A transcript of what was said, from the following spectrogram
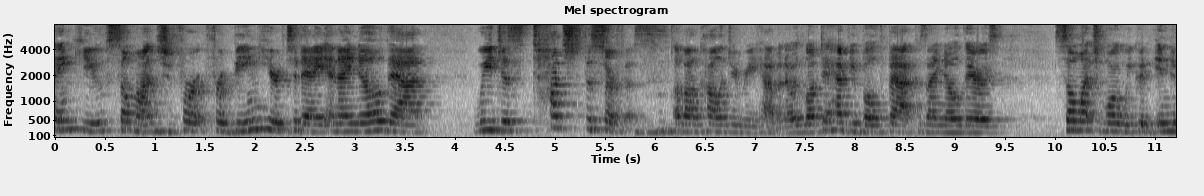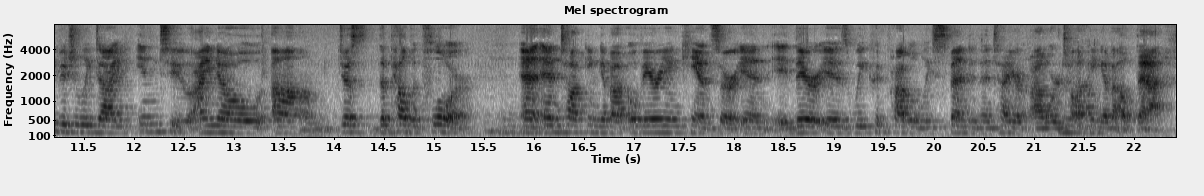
thank you so much for, for being here today. And I know that we just touched the surface of oncology rehab, and I would love to have you both back because I know there's so much more we could individually dive into. I know um, just the pelvic floor and, and talking about ovarian cancer. And it- there is, we could probably spend an entire hour talking about that.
